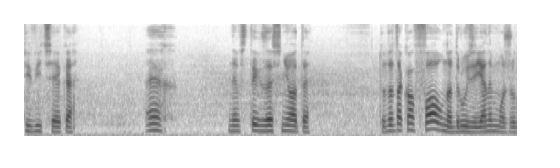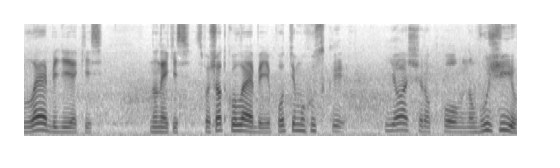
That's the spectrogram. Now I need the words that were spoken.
Дивіться, яке. Ех, не встиг засняти. Тут така фауна, друзі, я не можу. Лебіді якісь. Ну не якісь. Спочатку лебеді, потім гуски. Ящерок повно, вужів.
